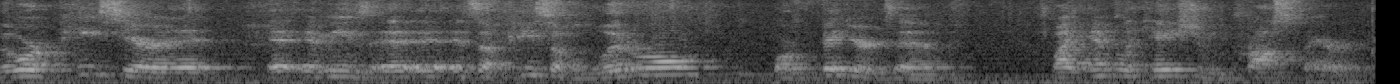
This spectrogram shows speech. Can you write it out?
The word peace here, it, it, it means it, it's a piece of literal or figurative, by implication, prosperity.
